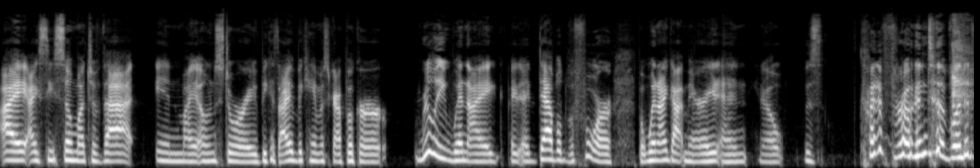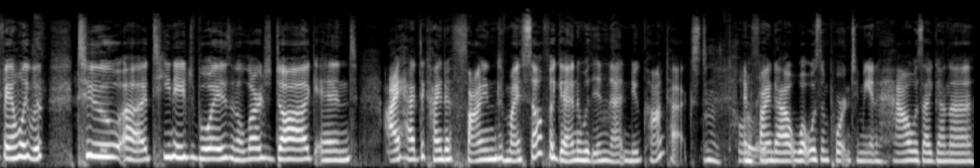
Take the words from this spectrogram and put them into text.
I I see so much of that in my own story because I became a scrapbooker really when I, I, I dabbled before, but when I got married and you know was kind of thrown into a blended family with two uh, teenage boys and a large dog, and I had to kind of find myself again within that new context mm, totally. and find out what was important to me and how was I gonna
